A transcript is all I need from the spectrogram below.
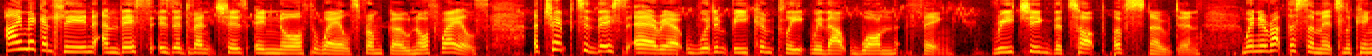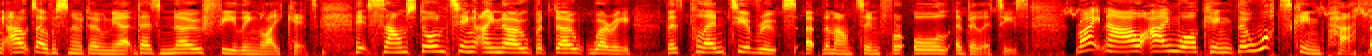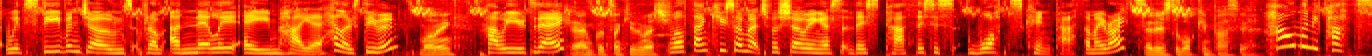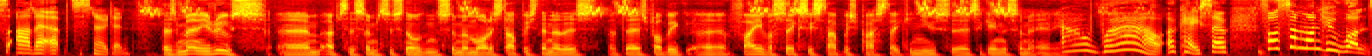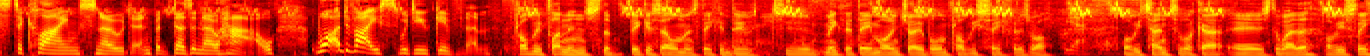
I'm Megan Llyn, and this is Adventures in North Wales from Go North Wales. A trip to this area wouldn't be complete without one thing reaching the top of Snowdon. When you're at the summit looking out over Snowdonia, there's no feeling like it. It sounds daunting, I know, but don't worry. There's plenty of routes up the mountain for all abilities. Right now, I'm walking the Watkin path with Stephen Jones from Anelu Aim Higher. Hello, Stephen. Morning. How are you today? Yeah, I'm good. Thank you very much. Well, thank you so much for showing us this path. This is Watkin Path, am I right? It is the Watkin path, yeah. How many paths are there up to Snowdon? There's many routes um, up to the summit of Snowdon. Some are more established than others, but there's probably uh, five or six established paths that you can use uh, to gain the summit area. Oh, wow. Okay, so for someone who wants to climb Snowdon but doesn't know how, what advice would you give them? Probably planning's the biggest element they can do to make the day more enjoyable and probably safer as well. Yes. What we tend to look at is the weather, obviously,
